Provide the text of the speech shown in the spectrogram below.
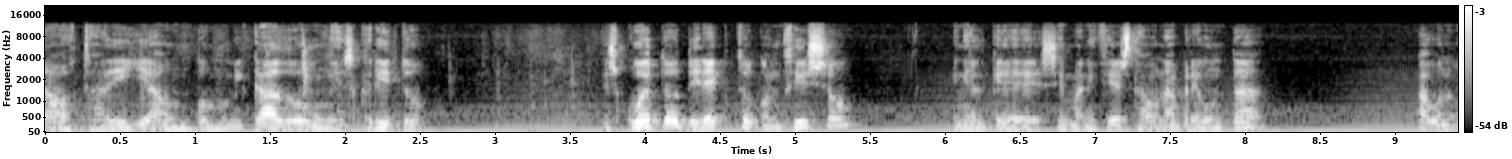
Una hostadilla, un comunicado, un escrito, escueto, directo, conciso, en el que se manifiesta una pregunta, ah bueno,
